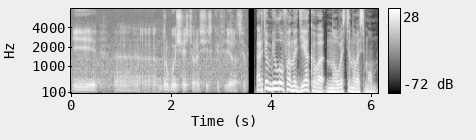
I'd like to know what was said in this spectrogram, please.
и э, другой частью Российской Федерации. Артем Белов, Анна Дьякова. Новости на восьмом.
